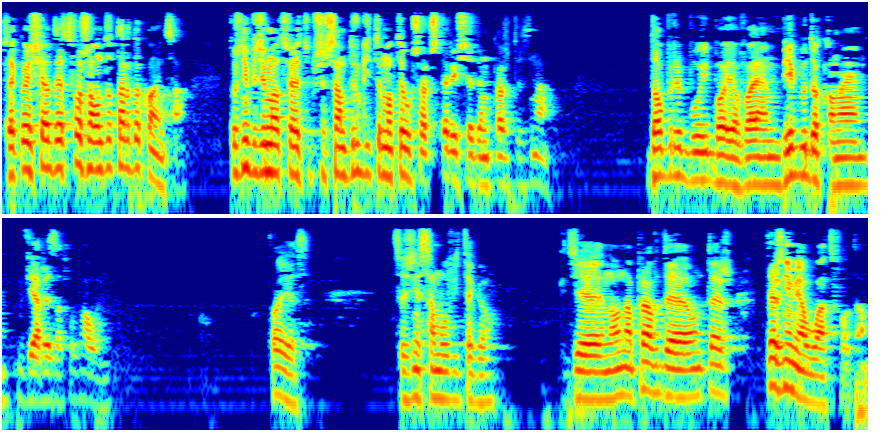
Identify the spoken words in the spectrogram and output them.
że tak powiem, świadectwo, że on dotarł do końca. Później będziemy otwierać, przeczytam 2 Tymoteusza 4,7, każdy zna. Dobry bój bojowałem, biegu dokonałem, wiarę zachowałem. To jest coś niesamowitego, gdzie no naprawdę on też, też nie miał łatwo tam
